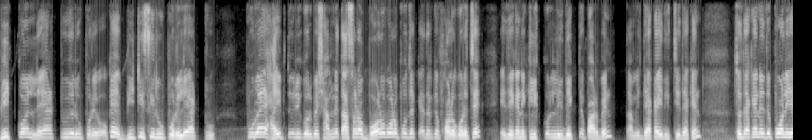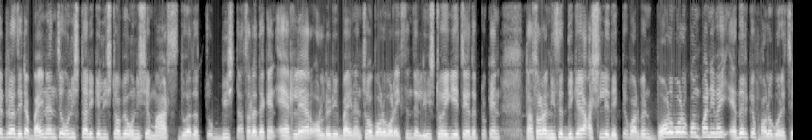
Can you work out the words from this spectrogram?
বিটকয়েন লেয়ার টু এর উপরে ওকে বিটিসির উপরে লেয়ার টু পুরাই হাইপ তৈরি করবে সামনে। তাছাড়া বড় বড় প্রজেক্ট এদেরকে ফলো করেছে। এই যে এখানে ক্লিক করলেই দেখতে পারবেন। তো আমি দেখাই দিচ্ছি, দেখেন। তো দেখেন এই যে পলিহেডরা যেটা বাইন্যান্সে উনিশ তারিখে লিস্ট হবে, উনিশে মার্চ দু হাজার চব্বিশ। তাছাড়া দেখেন অ্যাড লেয়ার অলরেডি বাইন্যান্স বড় বড় এক্সচেঞ্জে লিস্ট হয়ে গিয়েছে এদের টোকেন তাছাড়া নিচের দিকে আসলে দেখতে পারবেন, বড় বড় কোম্পানি ভাই এদেরকে ফলো করেছে।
